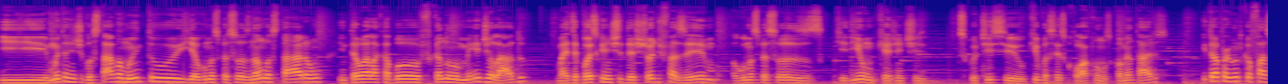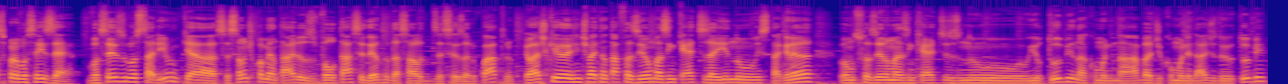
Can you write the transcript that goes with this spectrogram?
e muita gente gostava muito e algumas pessoas não gostaram, então ela acabou ficando meio de lado. Mas depois que a gente deixou de fazer, algumas pessoas queriam que a gente discutisse o que vocês colocam nos comentários. Então a pergunta que eu faço para vocês é: vocês gostariam que a sessão de comentários voltasse dentro da sala 1604? Eu acho que a gente vai tentar fazer umas enquetes aí no Instagram, vamos fazer umas enquetes no YouTube, na, na aba de comunidade do YouTube.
